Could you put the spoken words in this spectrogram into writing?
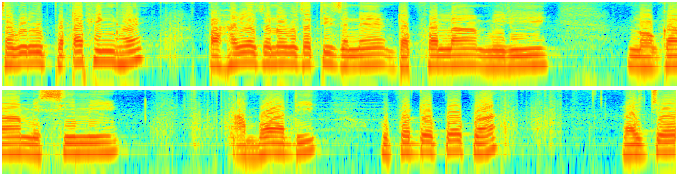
স্বৰ্গদেউ প্ৰতাপসিংহই পাহাৰীয়া জনজাতি যেনে দফলা মিৰি নগা মিচিমি আৱৰ আদি উপদ্ৰৱৰ পৰা ৰাজ্যৰ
